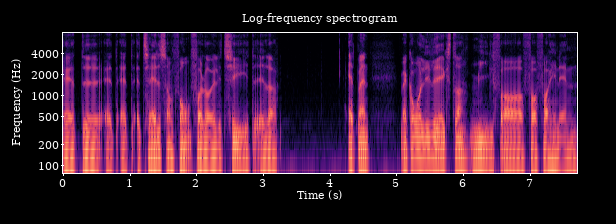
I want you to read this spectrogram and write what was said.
at, øh, at, at, at tage det som form for loyalitet, eller at man, man går en lille ekstra mil for, for, for hinanden.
